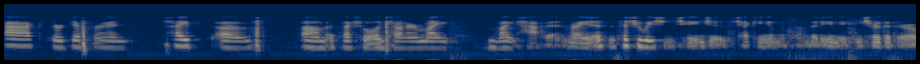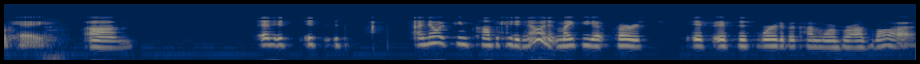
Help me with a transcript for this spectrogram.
acts or different types of um, a sexual encounter might might happen, right? As the situation changes, checking in with somebody and making sure that they're okay. Um, and it's it's it's. I know it seems complicated now, and it might be at first if if this were to become more broad law.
